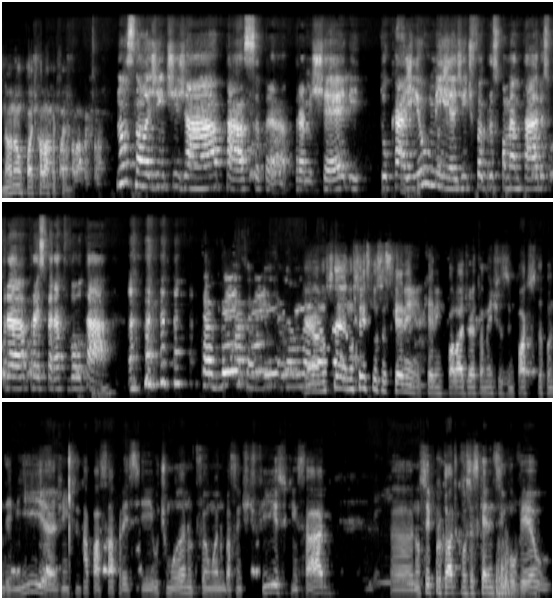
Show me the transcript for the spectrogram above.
Não, não, pode falar, pode falar. Não, senão a gente já passa para a Michelle Tu caiu, Mi, a gente foi para os comentários para esperar tu voltar. Tá bem, tá. Não, não. É, eu não sei, não sei se vocês querem, querem falar diretamente dos impactos da pandemia, a gente tentar passar para esse último ano, que foi um ano bastante difícil, quem sabe. Uh, não sei por que lado que vocês querem desenvolver o,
